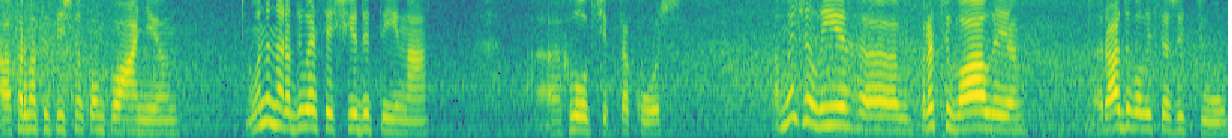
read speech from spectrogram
а, в фармацевтичну компанію. У мене народилася ще дитина, е, хлопчик також. Ми жили, е, працювали, радувалися життю.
